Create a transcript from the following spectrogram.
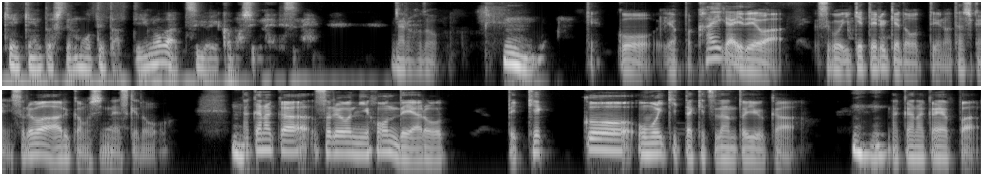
経験として持ってたっていうのが強いかもしれないですなるほど。ね。うん。結構、やっぱ海外ではすごいイケてるけどっていうのは確かにそれはあるかもしれないですけど、うんなかなかそれを日本でやろうって結構思い切った決断というか、なかなかやっぱ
